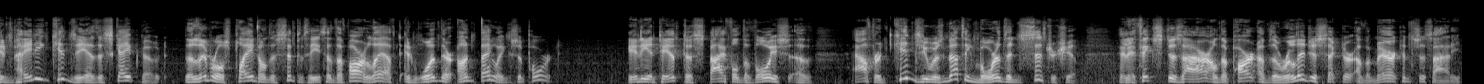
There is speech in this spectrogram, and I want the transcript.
In painting Kinsey as a scapegoat, the liberals played on the sympathies of the far left and won their unfailing support. Any attempt to stifle the voice of Alfred Kinsey was nothing more than censorship and a fixed desire on the part of the religious sector of American society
